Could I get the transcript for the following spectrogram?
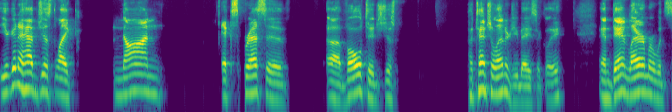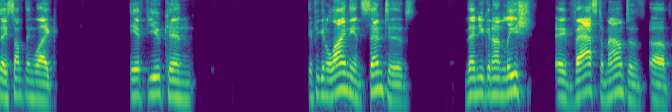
you're gonna have just like non expressive uh voltage just potential energy basically. And Dan Larimer would say something like, if you can, if you can align the incentives, then you can unleash a vast amount of, of,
